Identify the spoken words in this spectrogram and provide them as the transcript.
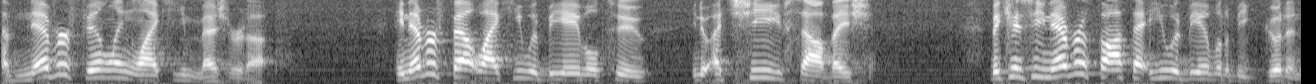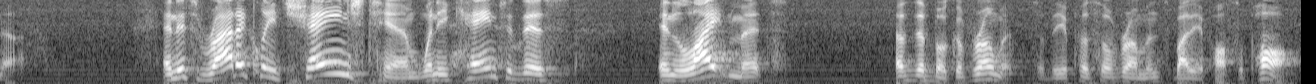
of never feeling like he measured up. He never felt like he would be able to you know, achieve salvation because he never thought that he would be able to be good enough. And this radically changed him when he came to this enlightenment of the book of Romans, of the epistle of Romans by the Apostle Paul.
